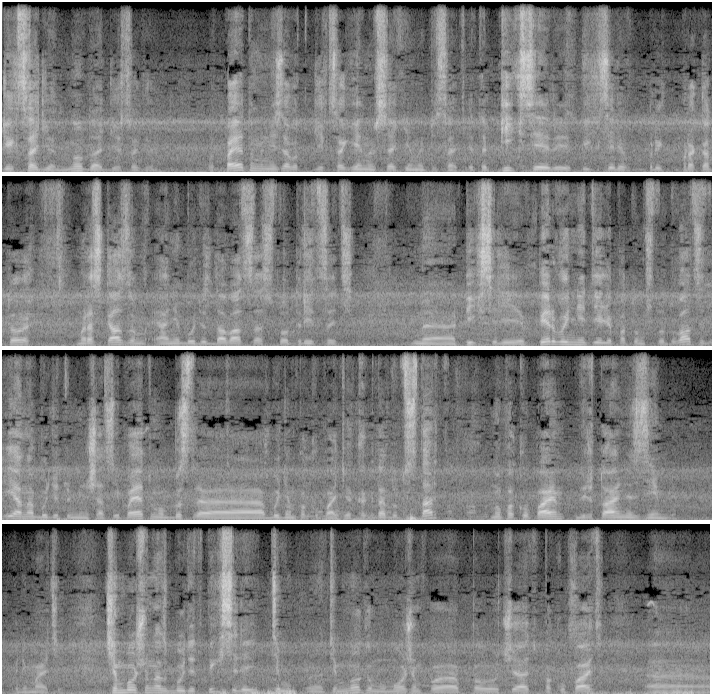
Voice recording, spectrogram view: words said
гексоген. Ну да, гексоген. Вот поэтому нельзя вот гексогены всякие написать. Это пиксели, пиксели, про которых мы рассказываем, и они будут даваться 130 э, пикселей в первую неделю, потом 120, и она будет уменьшаться. И поэтому быстро э, будем покупать ее. Когда дадут старт, мы покупаем виртуально земли. Понимаете? Чем больше у нас будет пикселей, тем, э, тем много мы можем по- получать, покупать, э,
